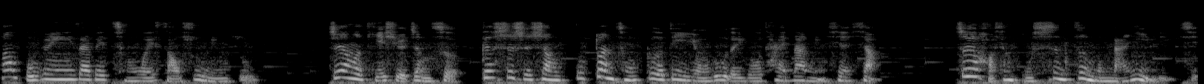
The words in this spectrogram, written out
他们不愿意再被成为少数民族。这样的铁血政策，跟事实上不断从各地涌入的犹太难民现象，这又好像不是这么难以理解。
